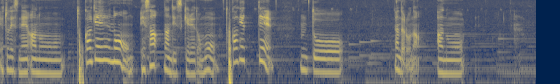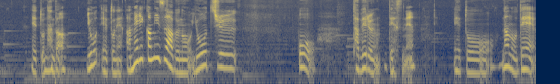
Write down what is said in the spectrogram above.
えっとですねあのトカゲの餌なんですけれどもトカゲってうんとなんだろうなあのえっとなんだ？よえっとねアメリカミズアブの幼虫を食べるんですね。えっとなので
